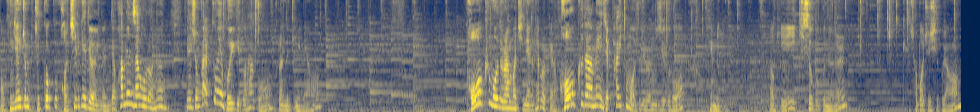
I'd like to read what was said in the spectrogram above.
어, 굉장히 좀 두껍고 거칠게 되어 있는데 화면상으로는 그냥 좀 깔끔해 보이기도 하고 그런 느낌이네요. 거워크 모드로 한번 진행을 해볼게요. 거워크 다음에 이제 파이터 모드 이런 식으로 됩니다. 여기 기소 부분을 접어주시고요.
